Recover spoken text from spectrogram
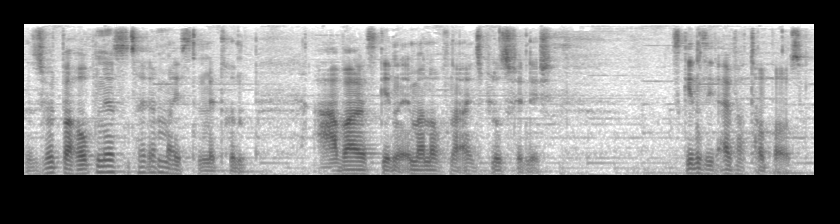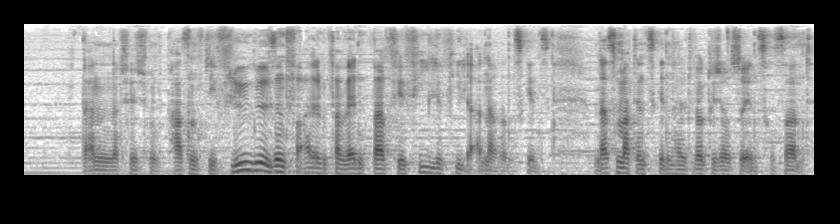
Also ich würde behaupten, der ist zurzeit am meisten mit drin. Aber es geht immer noch eine 1 Plus, finde ich. Skin sieht einfach top aus. Dann natürlich mit passend. Die Flügel sind vor allem verwendbar für viele, viele andere Skins. Und das macht den Skin halt wirklich auch so interessant.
